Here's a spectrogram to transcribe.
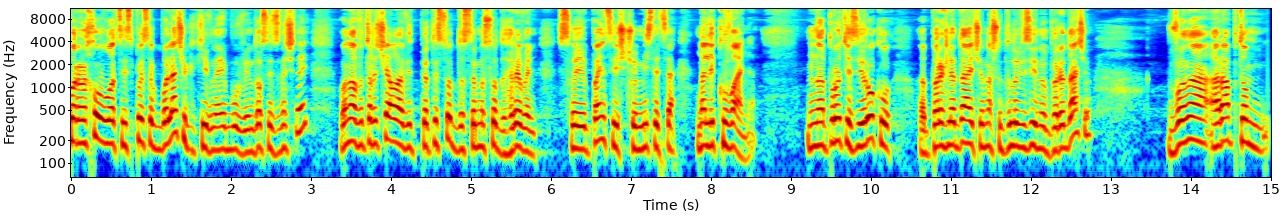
перераховувала цей список болячок, який в неї був, він досить значний. Вона витрачала від 500 до 700 гривень своєї пенсії щомісяця на лікування. Протязі року, е, переглядаючи нашу телевізійну передачу, вона раптом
